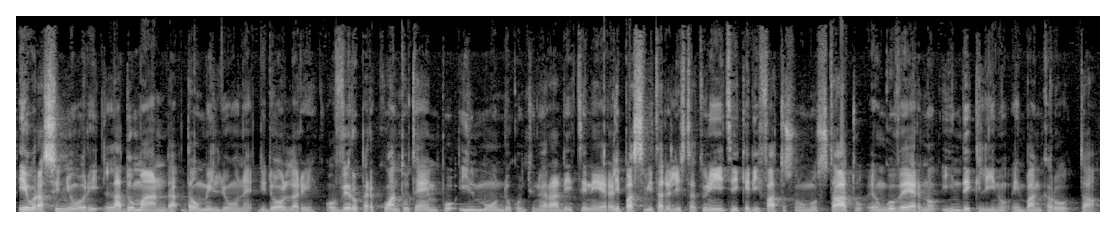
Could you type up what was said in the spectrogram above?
E ora, signori, la domanda da un milione di dollari, ovvero per quanto tempo il mondo continuerà a detenere le passività degli Stati Uniti, che di fatto sono uno Stato e un governo in declino e in bancarotta.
